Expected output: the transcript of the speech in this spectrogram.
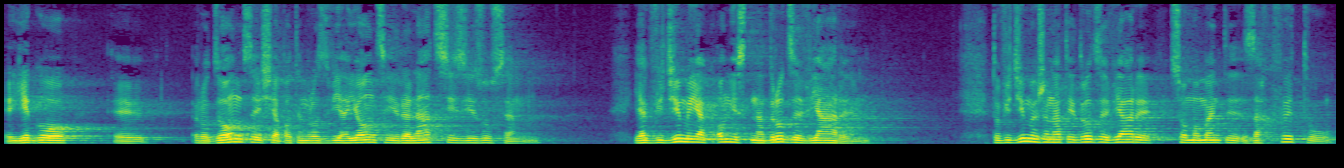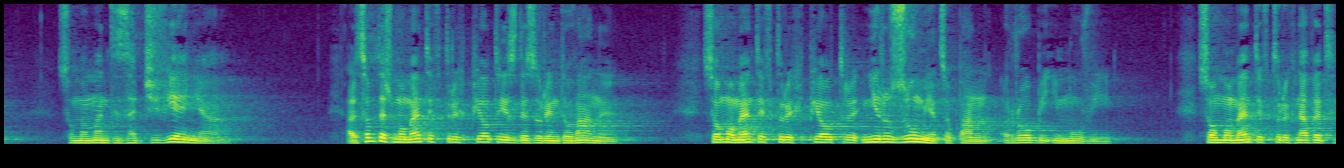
jego y, rodzącej się, a potem rozwijającej relacji z Jezusem, jak widzimy, jak on jest na drodze wiary, to widzimy, że na tej drodze wiary są momenty zachwytu, są momenty zadziwienia, ale są też momenty, w których Piotr jest dezorientowany. Są momenty, w których Piotr nie rozumie, co Pan robi i mówi. Są momenty, w których nawet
